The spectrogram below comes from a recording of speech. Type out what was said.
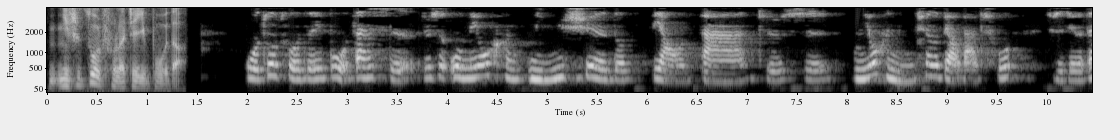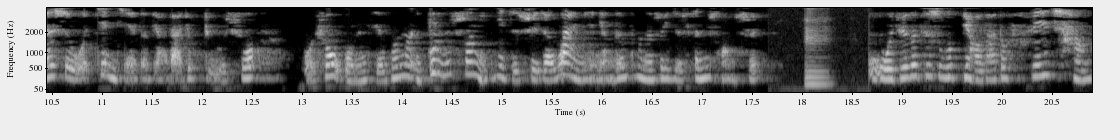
你是做出了这一步的。我做出了这一步，但是就是我没有很明确的表达，就是没有很明确的表达出就是这个，但是我间接的表达，就比如说我说我们结婚了，你不能说你一直睡在外面，两个人不能说一直分床睡。嗯，我觉得这是我表达的非常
